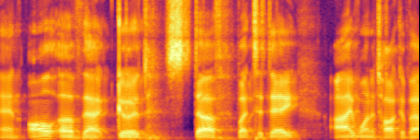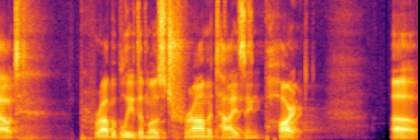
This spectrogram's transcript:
and all of that good stuff. But today, I want to talk about probably the most traumatizing part of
